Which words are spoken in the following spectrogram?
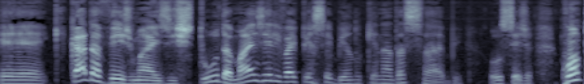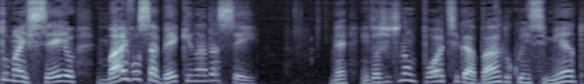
é, que cada vez mais estuda, mais ele vai percebendo que nada sabe. Ou seja, quanto mais sei, mais vou saber que nada sei. Né? Então a gente não pode se gabar do conhecimento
